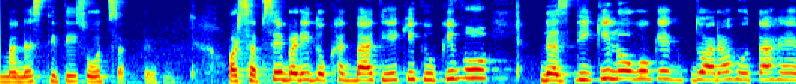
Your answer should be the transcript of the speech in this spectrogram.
मनस्थिति सोच सकते हो। और सबसे बड़ी दुखद बात ये कि क्योंकि वो नजदीकी लोगों के द्वारा होता है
